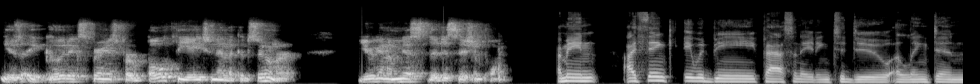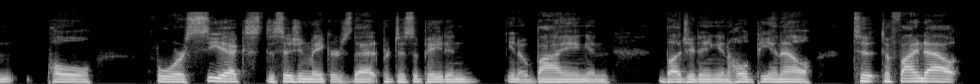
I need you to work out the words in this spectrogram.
is a good experience for both the agent and the consumer? You're going to miss the decision point. I mean, I think it would be fascinating to do a LinkedIn poll for CX decision makers that participate in, you know, buying and budgeting and hold P&L to to find out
